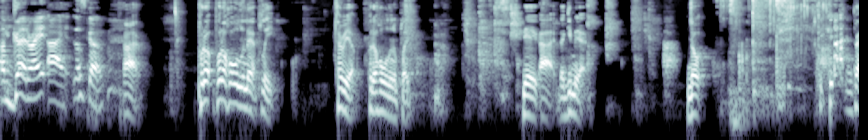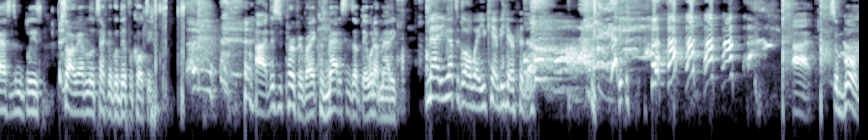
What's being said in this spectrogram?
I'm good, right? All right, let's go. All right. Put a put a hole in that plate. Hurry up. Put a hole in the plate. Yeah. All right. Now give me that. No. Can you pass it to me, please? Sorry, we have a little technical difficulty. All right. This is perfect, right? Because Madison's up there. What up, Maddie? Maddie, you have to go away. You can't be here for this. All right. So boom.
